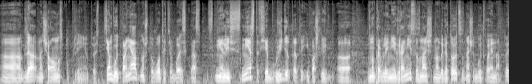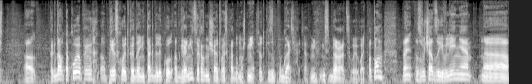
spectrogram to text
э, для начала наступления. То есть всем будет понятно, что вот эти войска снялись с места, все увидят это и пошли в направлении границы, значит, надо готовиться, значит, будет война. То есть когда вот такое происходит, когда они так далеко от границы размещают войска, думаешь, нет, все-таки запугать хотят, не, не собираются воевать. Потом да, звучат заявления э,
